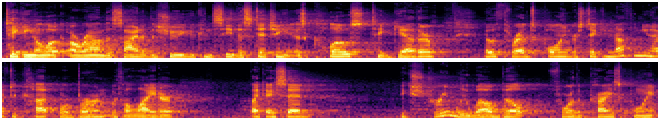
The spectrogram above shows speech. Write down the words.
Taking a look around the side of the shoe, you can see the stitching is close together. No threads pulling or sticking, nothing you have to cut or burn with a lighter. Like I said, extremely well built for the price point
